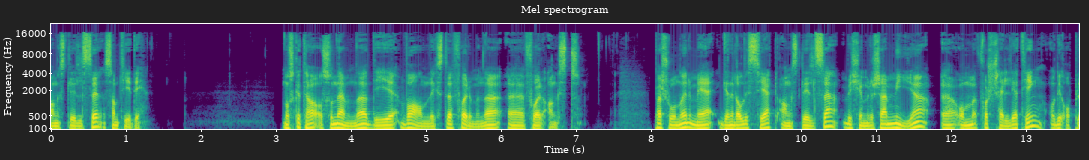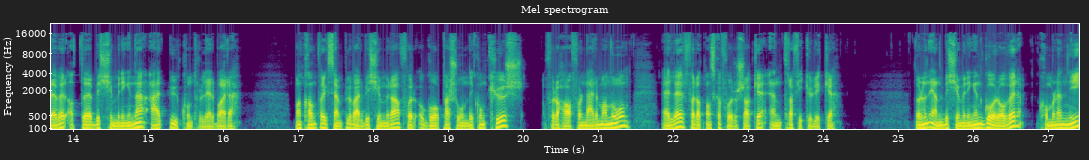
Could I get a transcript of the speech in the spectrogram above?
angstlidelser samtidig. Nå skal jeg ta også nevne de vanligste formene eh, for angst. Personer med generalisert angstlidelse bekymrer seg mye eh, om forskjellige ting, og de opplever at eh, bekymringene er ukontrollerbare. Man kan for eksempel være bekymra for å gå personlig konkurs, for å ha fornærma noen, eller for at man skal forårsake en trafikkulykke. Når den ene bekymringen går over, kommer det en ny,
